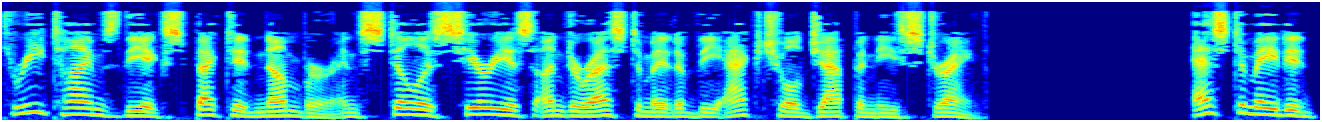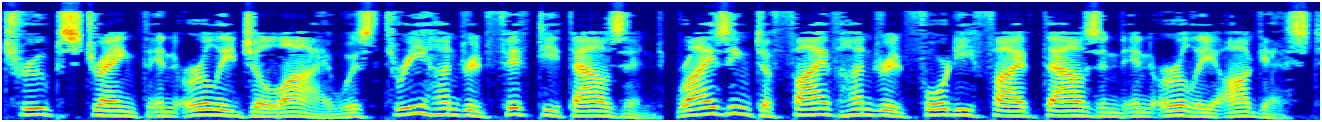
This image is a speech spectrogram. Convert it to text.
Three times the expected number and still a serious underestimate of the actual Japanese strength. Estimated troop strength in early July was 350,000, rising to 545,000 in early August.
